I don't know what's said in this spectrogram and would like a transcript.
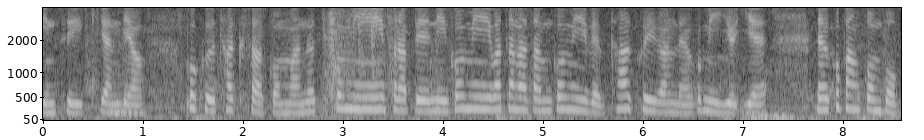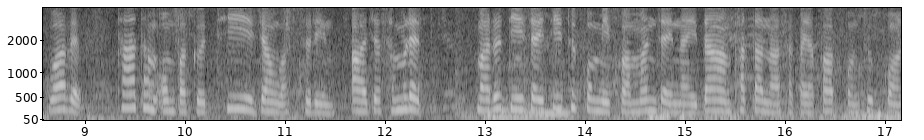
อินทรีย์อย่างเดียว ก็คือทักษะของมนุษย์ก็มีประเพณีก็มีวัฒนธรรมก็มีแบบถ้าคุยกันแล้วก็มีเยอะแยะ แล้วก็บางคนบอกว่าแบบถ้าทำองค์ประกอบที่จังหวัดสุรินทร์อาจจะสำเร็จมารดีใจที่ทุกคนมีความมั่นใจในด้านพัฒนาศักยภาพของทุกคน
